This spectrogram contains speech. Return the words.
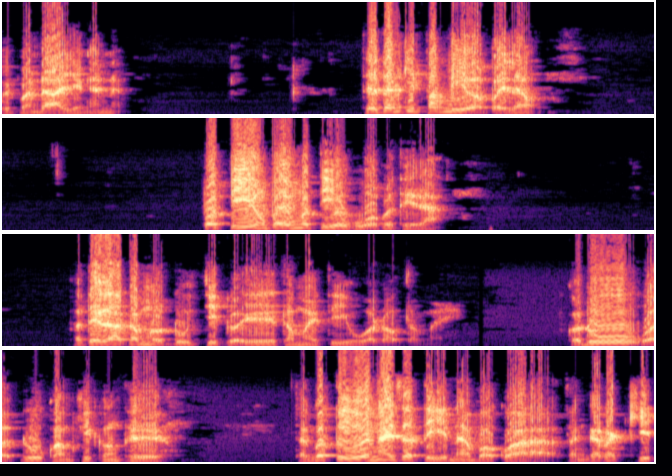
ขึ้นมาได้อย่างนั้นนะแต่ท่านคิดพักเดียวไปแล้วพอตีลงไปมันก็ตีหัวพระเถระพระเทระกำหนดดูจิตว่าเอ๊ะทำไมตีหัวเราทำไม ก็ดูว่าดูความคิดของเธอท่านก็เตือนให้สตินะบอกว่าสังกรคิด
